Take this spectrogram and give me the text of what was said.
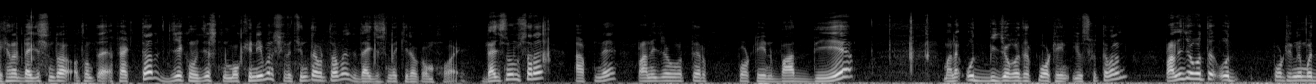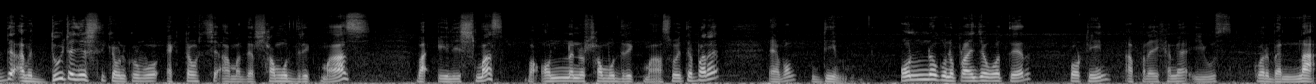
এখানে ডাইজেশনটা অত্যন্ত ফ্যাক্টর যে কোনো জিনিস মুখে নেবেন সেটা চিন্তা করতে হবে যে ডাইজেশনটা কীরকম হয়। ডাইজেশন অনুসারে আপনি প্রাণী জগতের প্রোটিন বাদ দিয়ে মানে উদ্ভিদ জগতের প্রোটিন ইউজ করতে পারেন। প্রাণী জগতের প্রোটিনের মধ্যে আমি দুইটা জিনিস রিকমেন্ড করব। একটা হচ্ছে আমাদের সামুদ্রিক মাছ বা ইলিশ মাছ বা অন্যান্য সামুদ্রিক মাছ হইতে পারে এবং ডিম। অন্য কোনো প্রাণী জগতের প্রোটিন আপনারা এখানে ইউজ করবেন না।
